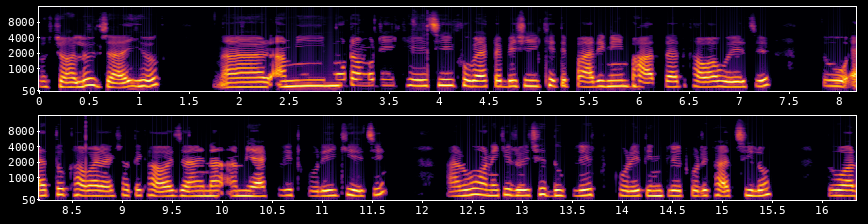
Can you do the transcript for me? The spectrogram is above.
তো চলো যাই হোক। আর আমি মোটামুটি খেয়েছি। খুব একটা বেশি খেতে পারিনি। ভাত টাত খাওয়া হয়েছে। তো এত খাবার একসাথে খাওয়া যায় না। আমি এক প্লেট করেই খেয়েছি। আরও অনেকে রয়েছে দু প্লেট করে, তিন প্লেট করে খাচ্ছিল। তো আর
